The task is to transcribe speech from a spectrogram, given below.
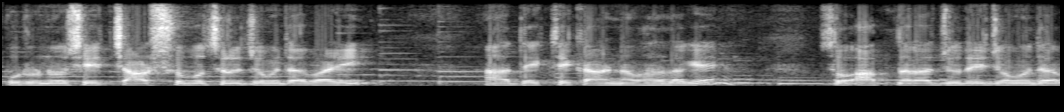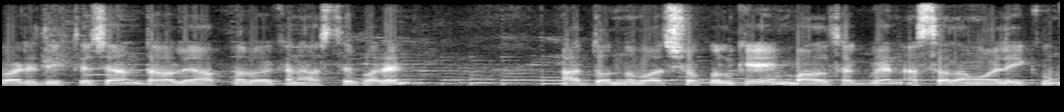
পুরনো সেই চারশো বছরের জমিদার বাড়ি দেখতে কার না ভালো লাগে। সো আপনারা যদি জমিদার বাড়ি দেখতে চান, তাহলে আপনারাও এখানে আসতে পারেন। আর ধন্যবাদ সকলকে। ভালো থাকবেন। আসসালামু আলাইকুম।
